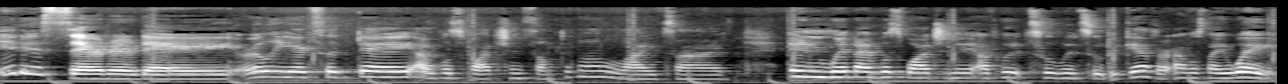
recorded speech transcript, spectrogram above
It is Saturday. Earlier today, I was watching something on Lifetime, and when I was watching it, I put two and two together. I was like, wait,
